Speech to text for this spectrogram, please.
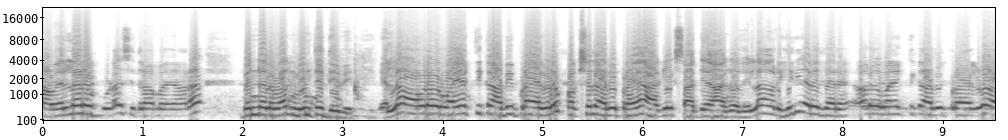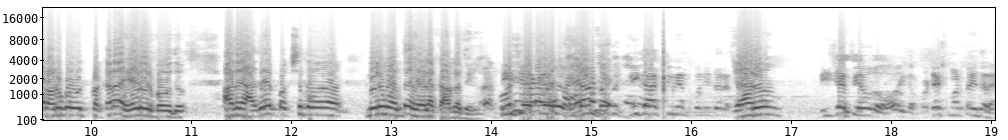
ನಾವೆಲ್ಲರೂ ಕೂಡ ಸಿದ್ದರಾಮಯ್ಯ ಅವರ ಬೆನ್ನೆಲುವಾಗಿ ನಿಂತಿದ್ದೀವಿ. ಎಲ್ಲ ಅವರವ್ರ ವೈಯಕ್ತಿಕ ಅಭಿಪ್ರಾಯಗಳು ಪಕ್ಷದ ಅಭಿಪ್ರಾಯ ಆಗ್ಲಿಕ್ಕೆ ಸಾಧ್ಯ ಆಗೋದಿಲ್ಲ. ಅವ್ರು ಹಿರಿಯರಿದ್ದಾರೆ ಅವರ ವೈಯಕ್ತಿಕ ಅಭಿಪ್ರಾಯಗಳು ಅವ್ರ ಅನುಭವದ ಪ್ರಕಾರ ಹೇಳಿರ್ಬಹುದು ಆದ್ರೆ ಅದೇ ಪಕ್ಷದ ನಿಲುವು ಅಂತ ಹೇಳಕ್ ಆಗೋದಿಲ್ಲ ಯಾರು? ಬಿಜೆಪಿ ಅವರು ಈಗ ಪ್ರೊಟೆಸ್ಟ್ ಮಾಡ್ತಾ ಇದ್ದಾರೆ.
